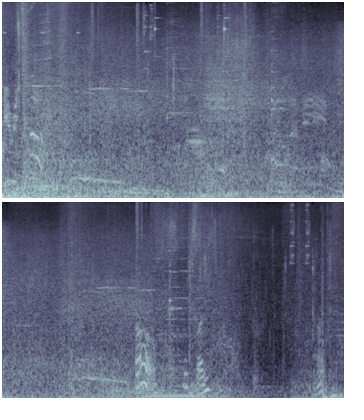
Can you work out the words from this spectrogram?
Here it comes! Oh. That's fun. Oh.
